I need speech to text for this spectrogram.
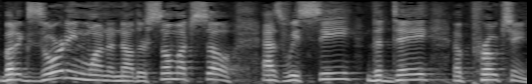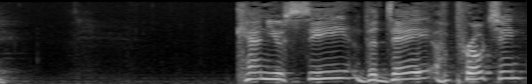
but exhorting one another, so much so as we see the day approaching. Can you see the day approaching?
